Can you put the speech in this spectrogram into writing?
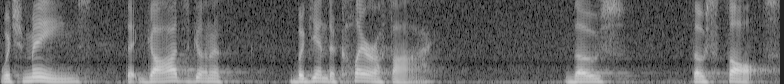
Which means that God's going to begin to clarify those, those thoughts.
